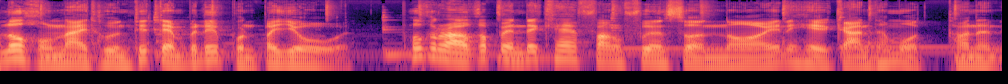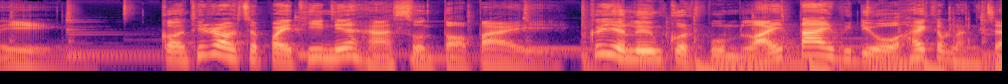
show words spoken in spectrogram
โลกของนายทุนที่เต็มไปด้วยผลประโยชน์ พวกเราก็เป็นได้แค่ฟังเฟืองส่วนน้อยในเหตุการณ์ทั้งหมดเท่านั้นเอง ก่อนที่เราจะไปที่เนื้อหาส่วนต่อไป ก็อย่าลืมกดปุ่มไลค์ใต้วิดีโอให้กำลังใจ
